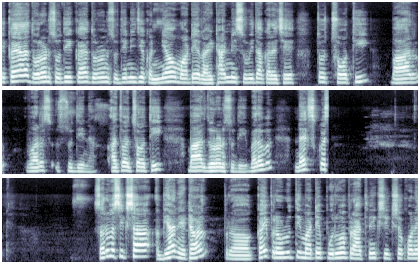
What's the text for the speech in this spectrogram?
એ કયા ધોરણ સુધી, કયા ધોરણ સુધીની જે કન્યાઓ માટે રહેઠાણની સુવિધા કરે છે? તો છથી બાર વર્ષ સુધીના, અથવા છથી બાર ધોરણ સુધી. બરાબર? નેક્સ્ટ ક્વેશ્ચન સર્વ શિક્ષા અભિયાન હેઠળ કઈ પ્રવૃત્તિ માટે પૂર્વ પ્રાથમિક શિક્ષકોને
